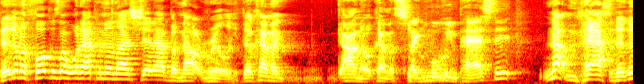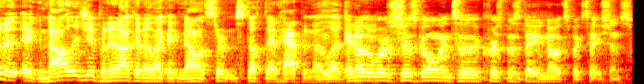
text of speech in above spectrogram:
They're gonna focus on what happened in Last Jedi, but not really. They're kind of, I don't know, kind of like moving past it. not past it. They're gonna acknowledge it, but they're not gonna like acknowledge certain stuff that happened allegedly. In other words, just go into Christmas Day, no expectations.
